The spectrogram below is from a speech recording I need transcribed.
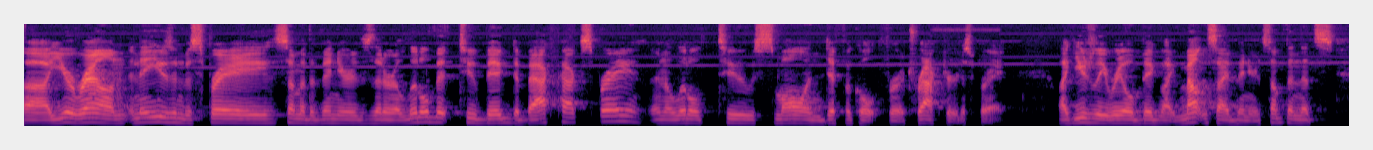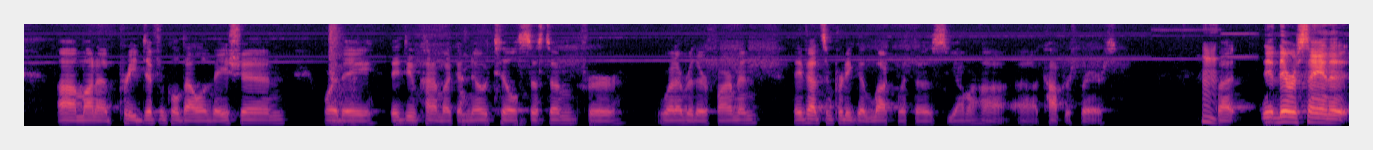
uh, year round, and they use them to spray some of the vineyards that are a little bit too big to backpack spray and a little too small and difficult for a tractor to spray. Like usually, real big like mountainside vineyards, something that's um, on a pretty difficult elevation, where they they do kind of like a no-till system for whatever they're farming. They've had some pretty good luck with those Yamaha uh, copper sprayers. Hmm. But they, they were saying that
